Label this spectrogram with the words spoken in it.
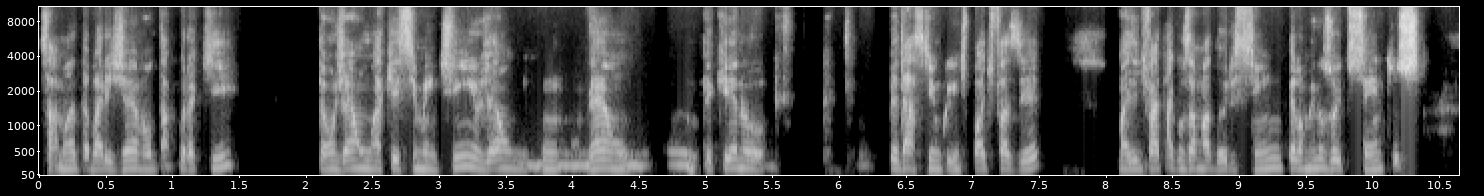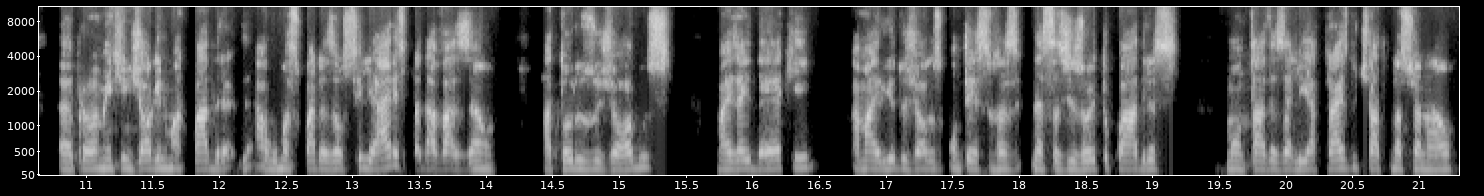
Samanta Barijan vão estar por aqui. Então já é um aquecimentinho, já é um, um, né, um, um pequeno pedacinho que a gente pode fazer. Mas a gente vai estar com os amadores sim, pelo menos 800. Uh, é, provavelmente a gente joga em uma quadra, algumas quadras auxiliares para dar vazão a todos os jogos. Mas a ideia é que a maioria dos jogos acontecem nessas 18 quadras montadas ali atrás do Teatro Nacional,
